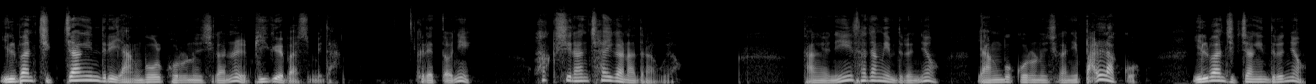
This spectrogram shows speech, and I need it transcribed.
일반 직장인들이 양복을 고르는 시간을 비교해 봤습니다. 그랬더니 확실한 차이가 나더라고요. 당연히 사장님들은요, 양복 고르는 시간이 빨랐고, 일반 직장인들은요,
